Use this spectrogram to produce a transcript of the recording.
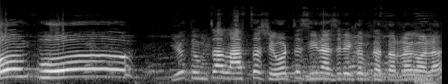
ओम पो यो तुमचा लास्टचा शेवटचा सीन असेल एकदम खतरनाक वाला.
